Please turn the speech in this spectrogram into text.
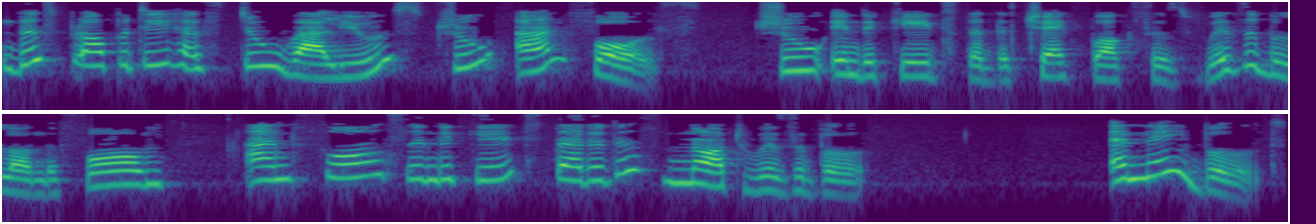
This property has two values, true and false. True indicates that the checkbox is visible on the form and false indicates that it is not visible. Enabled.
